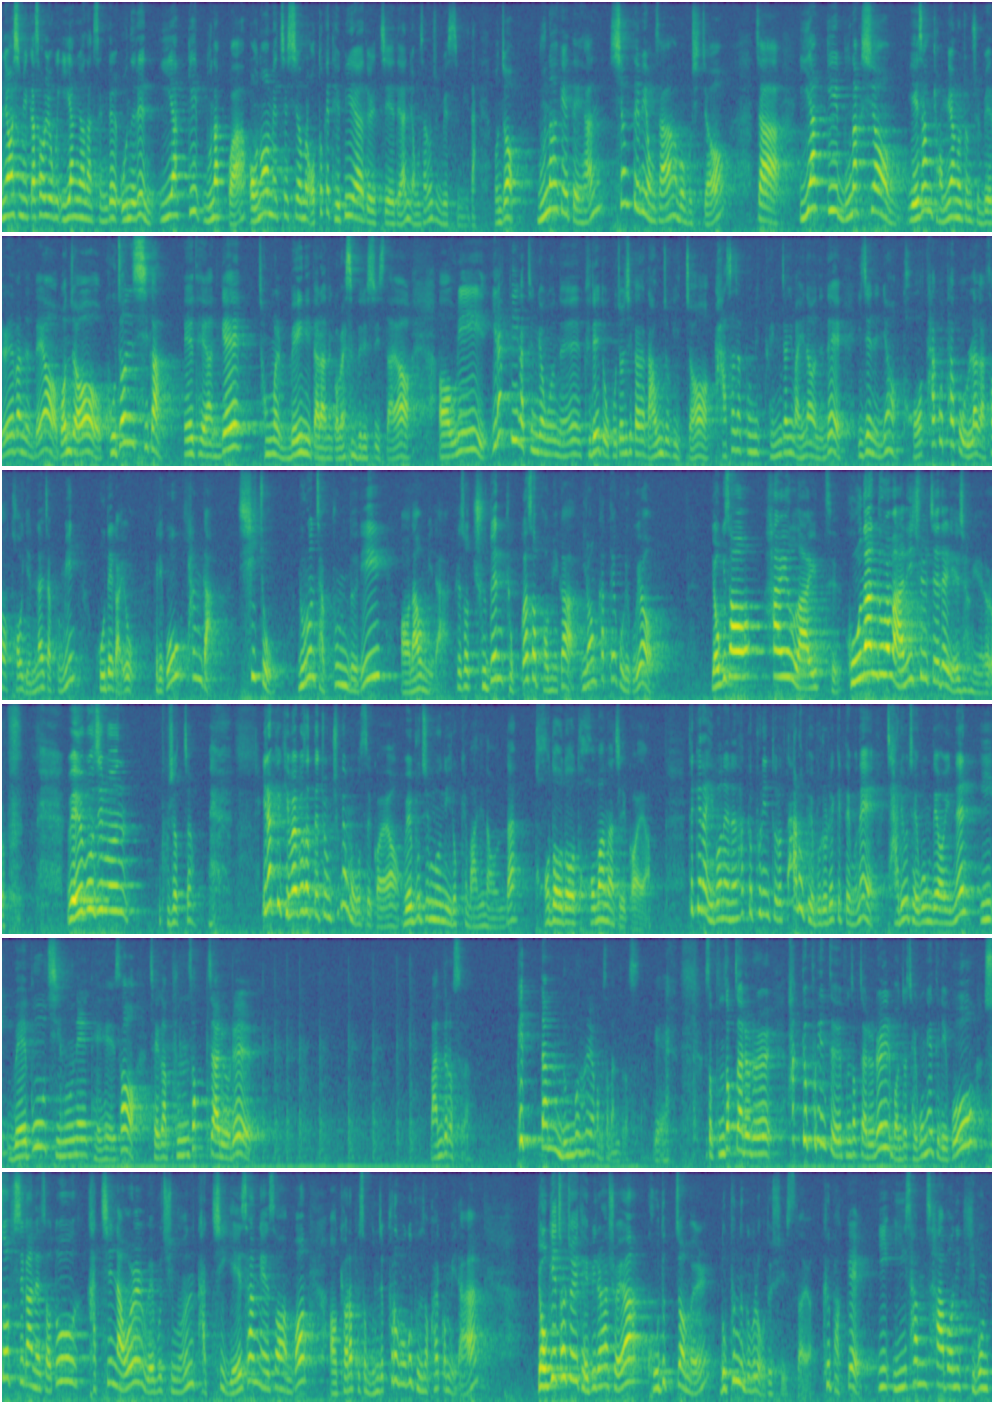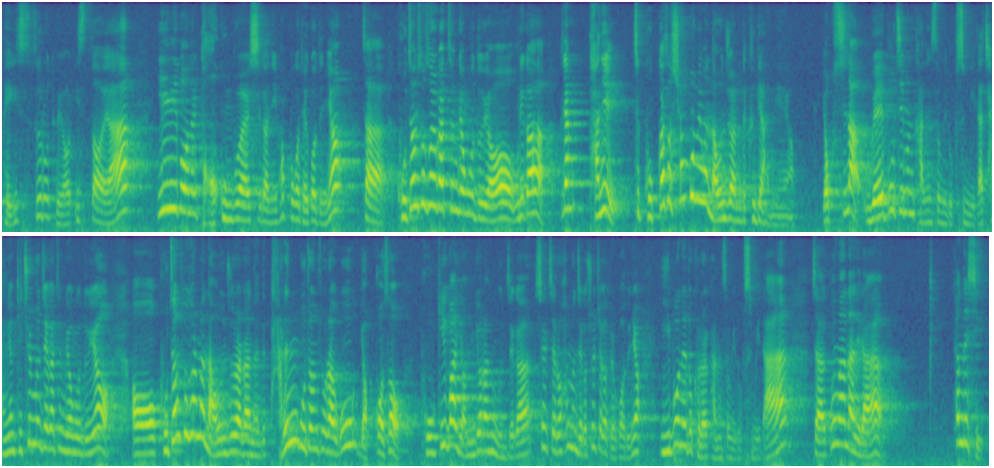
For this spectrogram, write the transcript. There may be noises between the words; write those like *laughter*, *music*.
안녕하십니까 서울여고 2학년 학생들 오늘은 2학기 문학과 언어 매체 시험을 어떻게 대비해야 될지에 대한 영상을 준비했습니다. 먼저 문학에 대한 시험 대비 영상 한번 보시죠. 자, 2학기 문학 시험 예상 경향을 좀 준비를 해봤는데요. 먼저 고전 시각 에 대한 게 정말 메인이다라는 거 말씀드릴 수 있어요. 어, 우리 1학기 같은 경우는 그래도 고전 시가가 나온 적이 있죠. 가사 작품이 굉장히 많이 나왔는데 이제는요 더 타고 타고 올라가서 더 옛날 작품인 고대가요 그리고 향가, 시조 이런 작품들이 어, 나옵니다. 그래서 주된 교과서 범위가 이런 카테고리고요. 여기서 하이라이트 고난도가 많이 출제될 예정이에요, 여러분. 외부 지문 보셨죠? *laughs* 1학기 기말고사 때 좀 충격 먹었을 거예요. 외부 지문이 이렇게 많이 나온다? 더더더 더 많아질 거예요. 특히나 이번에는 학교 프린트로 따로 배부를 했기 때문에 자료 제공되어 있는 이 외부 지문에 대해서 제가 분석 자료를 만들었어요. 피땀 눈물 흘려가면서 만들었어요. 예. 그래서 분석 자료를 학교 프린트 분석 자료를 먼저 제공해 드리고 수업 시간에서도 같이 나올 외부 지문 같이 예상해서 한번 어, 결합해서 문제 풀어보고 분석할 겁니다. 여기에 철저히 대비를 하셔야 고득점을 높은 등급을 얻을 수 있어요. 그 밖에 이 2, 3, 4번이 기본 베이스로 되어 있어야 1번을 더 공부할 시간이 확보가 되거든요. 자, 고전 소설 같은 경우도요. 우리가 그냥 단일, 즉 교과서 시험 범위만 나온 줄 아는데 그게 아니에요. 역시나 외부 지문 가능성이 높습니다. 작년 기출문제 같은 경우도요. 어, 고전 소설만 나온 줄 알았는데 다른 고전소라고 엮어서 보기와 연결하는 문제가 실제로 한 문제가 출제가 되거든요. 이번에도 그럴 가능성이 높습니다. 자, 뿐만 아니라 현대시,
